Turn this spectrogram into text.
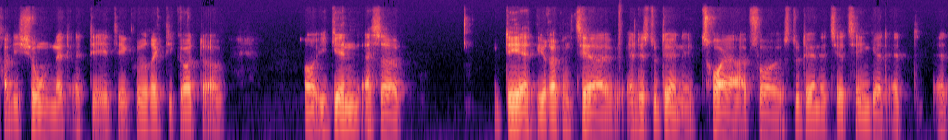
traditionen, at, at det, det er gået rigtig godt. Og, og igen, altså det, at vi repræsenterer alle studerende, tror jeg får studerende til at tænke, at, at, at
